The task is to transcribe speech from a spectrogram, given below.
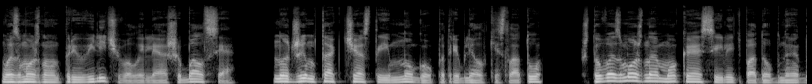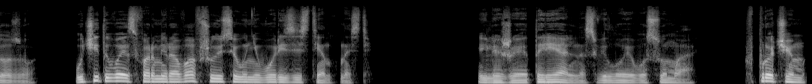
Возможно, он преувеличивал или ошибался, но Джим так часто и много употреблял кислоту, что, возможно, мог и осилить подобную дозу, учитывая сформировавшуюся у него резистентность. Или же это реально свело его с ума. Впрочем,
